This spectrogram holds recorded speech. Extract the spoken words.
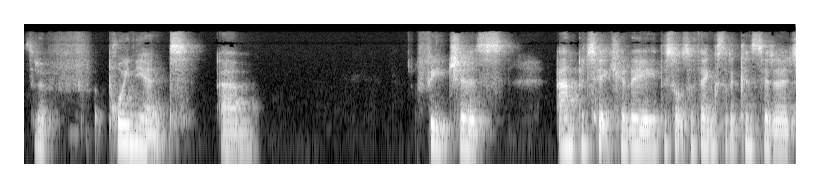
sort of poignant um, features and particularly the sorts of things that are considered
